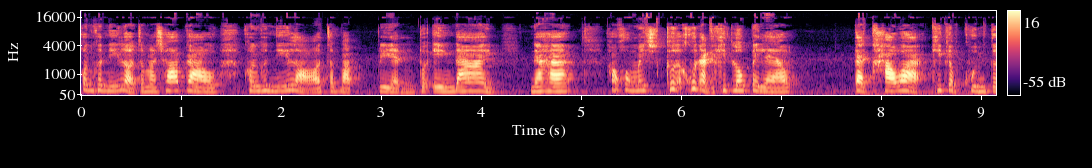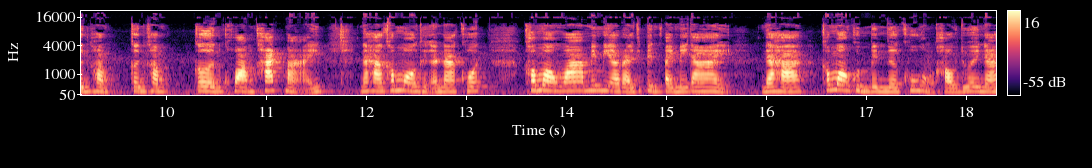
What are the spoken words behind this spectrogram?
คนคนนี้เหรอจะมาชอบเรา คนคนนี้เหรอจะแบบเปลี่ยนตัวเองได้ นะคะเขาคงไม่คือคุณอาจจะคิดลบไปแล้ว แต่เขาอะคิดกับคุณเกินความเกินความเกินความคาดหมายนะคะเขามองถึงอนาคตเขามองว่าไม่มีอะไรที่เป็นไปไม่ได้นะคะเขามองคุณเป็นเนื้อคู่ของเขาด้วยนะ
